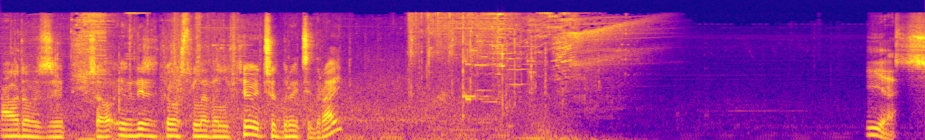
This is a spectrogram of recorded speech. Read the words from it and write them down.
Out of zip. So if this goes to level 2, it should reach it, right? Yes.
